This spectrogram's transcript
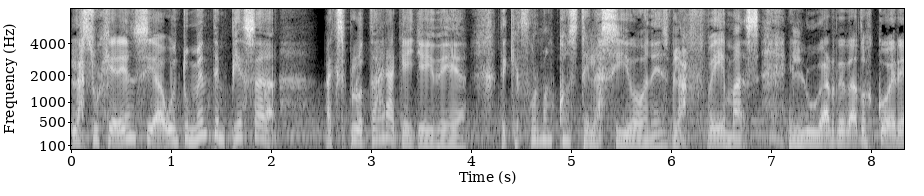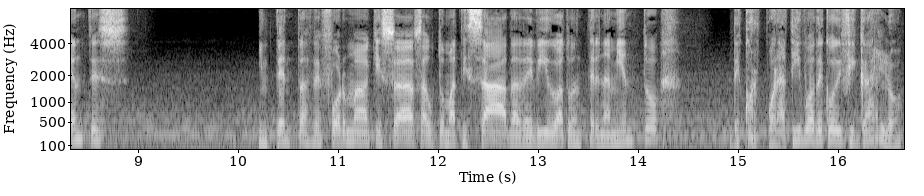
la sugerencia o en tu mente empieza a explotar aquella idea de que forman constelaciones blasfemas en lugar de datos coherentes. Intentas de forma quizás automatizada debido a tu entrenamiento de corporativo decodificarlo.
